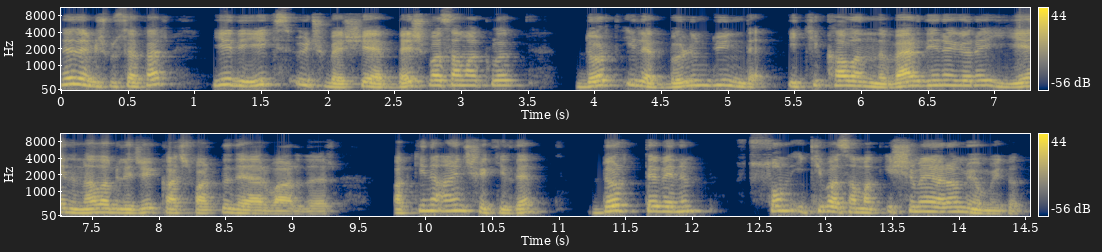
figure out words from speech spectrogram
Ne demiş bu sefer? 7x 3 5y 5 basamaklı. 4 ile bölündüğünde 2 kalanını verdiğine göre y'nin alabileceği kaç farklı değer vardır? Bak yine aynı şekilde 4 de benim son 2 basamak işime yaramıyor muydu?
